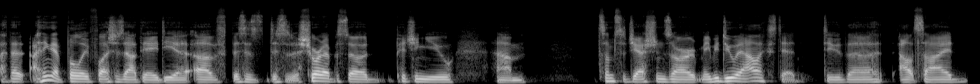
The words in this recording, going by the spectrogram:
I, th- I think that fully fleshes out the idea of this is this is a short episode pitching you. Um, some suggestions are maybe do what Alex did. Do the outside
